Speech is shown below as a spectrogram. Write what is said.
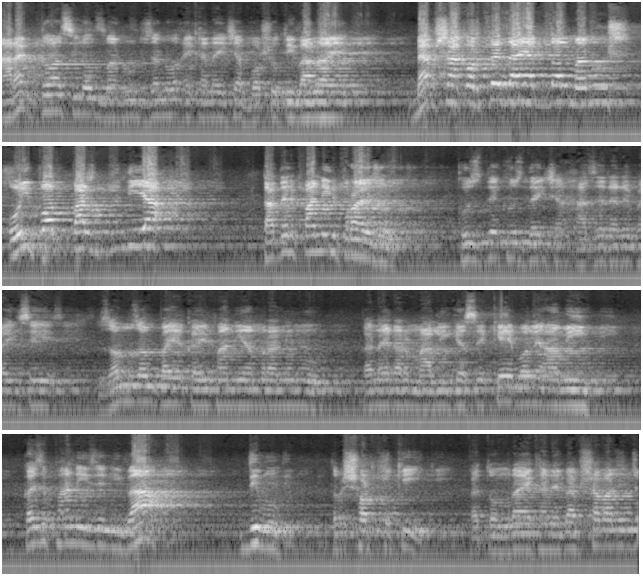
আর এক দোয়া ছিল, মানুষ যেন এখানে এসে বসতি বানায়। ব্যবসা করতে যায় একদল মানুষ, ওই পথ পাশ দিয়া তাদের পানির প্রয়োজন। খুঁজতে খুঁজতে হাজারে পাইছে, জমজম পাইয়ে কই পানি আমরা নিব কারণ এটার মালিক আছে, কে বলে, আমি। কয়ে যে, পানি যে নিবা দিব তবে শর্ত কি? তোমরা এখানে ব্যবসা বাণিজ্য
